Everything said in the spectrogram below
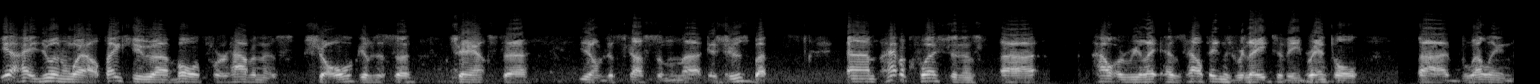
Yeah, hey, doing well. Thank you uh, both for having this show. Gives us a chance to, you know, discuss some uh, issues. But um, I have a question: is uh, how it relate as how things relate to the rental uh, dwelling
